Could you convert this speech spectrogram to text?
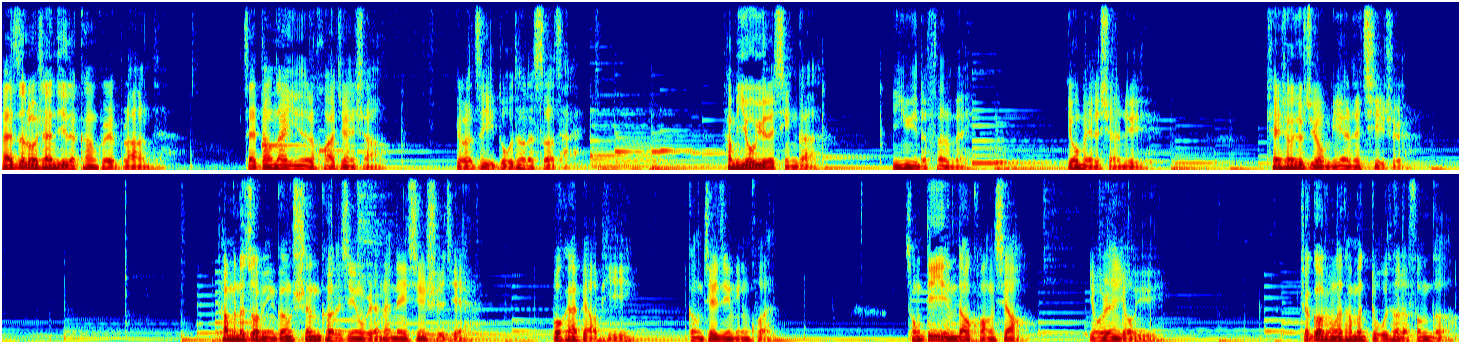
来自洛杉矶的 Concrete Blonde，在当代音乐的画卷上，有着自己独特的色彩。他们忧郁的情感，阴郁的氛围，优美的旋律，天生就具有迷人的气质。他们的作品更深刻地进入人的内心世界，剥开表皮，更接近灵魂。从低吟到狂笑，游刃有余。这构成了他们独特的风格。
